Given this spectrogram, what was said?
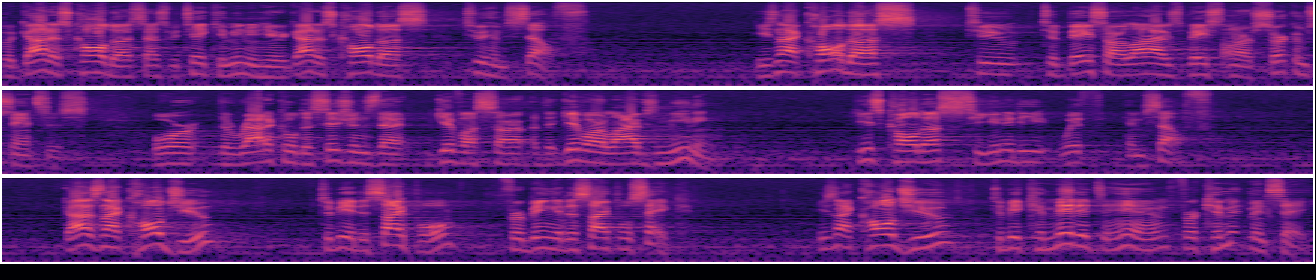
But God has called us, as we take communion here, God has called us to Himself. He's not called us to, to base our lives based on our circumstances or the radical decisions that give, us our, that give our lives meaning. He's called us to unity with Himself. God has not called you to be a disciple for being a disciple's sake. He's not called you to be committed to Him for commitment's sake.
